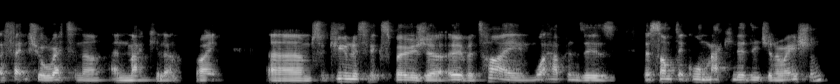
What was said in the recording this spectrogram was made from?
affects your retina and macula right um, so cumulative exposure over time, what happens is there's something called macular degeneration.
